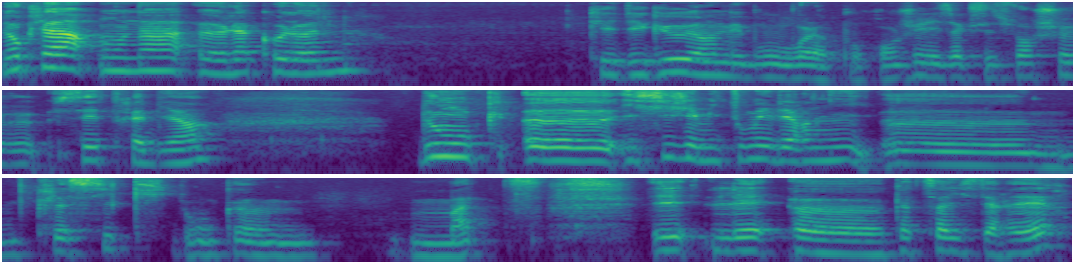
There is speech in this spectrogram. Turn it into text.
Donc là, on a euh, la colonne qui est dégueu, hein, mais bon, voilà, pour ranger les accessoires cheveux, c'est très bien. Donc, euh, ici, j'ai mis tous mes vernis euh, classiques, donc mat, et les 4 size derrière.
